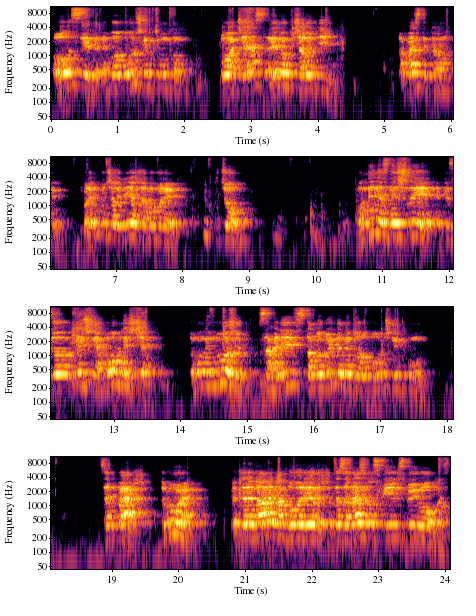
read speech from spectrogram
Оголосити неблагополучним пунктом ОАЧС ринок чародій та вести карантин. По ринку я вже говорив, що вони не знайшли епізодичне вогнище, тому не можуть взагалі встановити неблагополучний пункт. Це перше. Друге, ветеринари нам говорили, що це завезено з Київської області.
